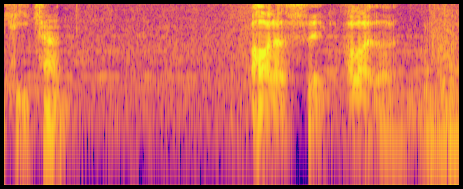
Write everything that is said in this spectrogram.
Yeah, you can. Oh, that's sick. I like that.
